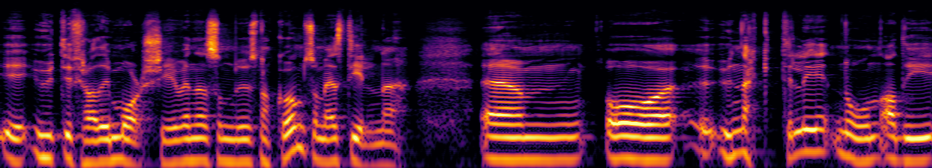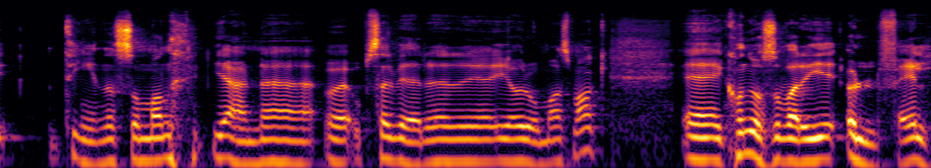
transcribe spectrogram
ut ifra de målskivene som du snakker om, som er stilene. Um, og unektelig noen av de tingene som man gjerne observerer i, i aroma og smak, eh, kan jo også være i ølfeil.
